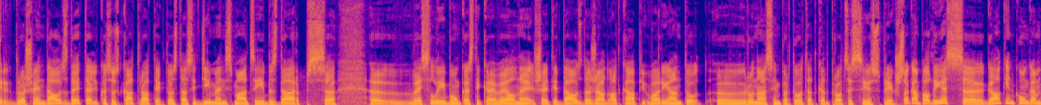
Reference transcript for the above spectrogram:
ir droši vien daudz detaļu, kas uz katru attiektos. Tās ir ģimenes, mācības, darbs, veselība un kas tikai vēl ne. Šeit ir daudz dažādu atkāpju variantu. Runāsim par to tad, kad process ies uz priekšu. Sakām paldies Galkin kungam,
